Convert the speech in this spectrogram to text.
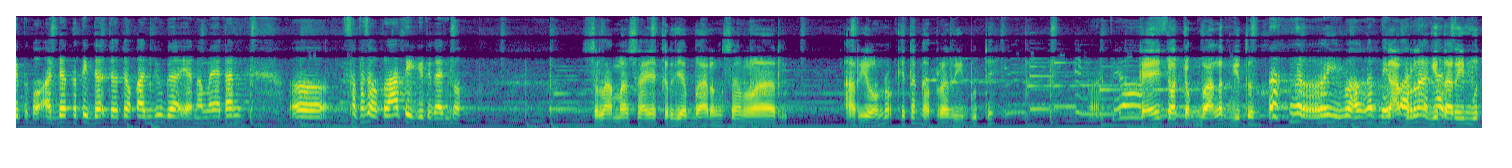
gitu kok. Ada ketidakcocokan juga ya namanya kan eh, sama-sama pelatih gitu kan kok. Selama saya kerja bareng sama Aryono kita nggak pernah ribut deh. Kayaknya cocok banget gitu. Ngeri banget nih nggak pernah kita ribut.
